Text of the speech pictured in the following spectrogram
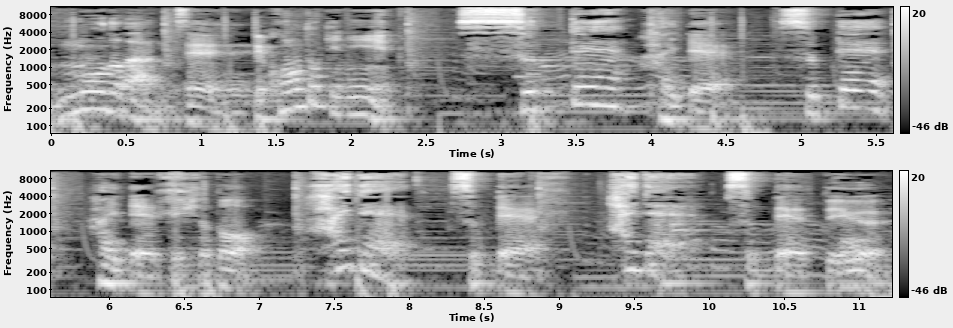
モードがあるんです、うんうん、で、この時に、吸って吐いて吸って吐いてっていう人と吐いて吸って吐いて吸ってっていう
